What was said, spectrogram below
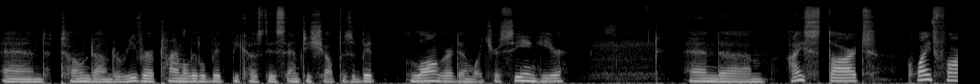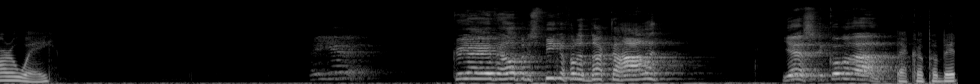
and tone down the reverb time a little bit because this empty shop is a bit longer than what you're seeing here. And um, I start quite far away. Hey Jerre, kun jij even helpen de speaker van het dak te halen? Yes, ik kom eraan. Back up a bit.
